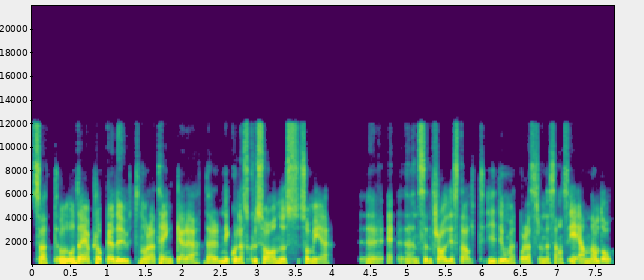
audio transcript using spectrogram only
Så att, och, och, där jag plockade ut några tänkare, där Nicolas Cusanus som är eh, en central gestalt i det omätbaras renässans är en av dem.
